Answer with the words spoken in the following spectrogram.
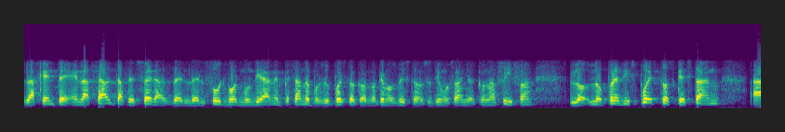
la gente en las altas esferas del, del, fútbol mundial, empezando por supuesto con lo que hemos visto en los últimos años con la FIFA, lo, lo predispuestos que están a,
